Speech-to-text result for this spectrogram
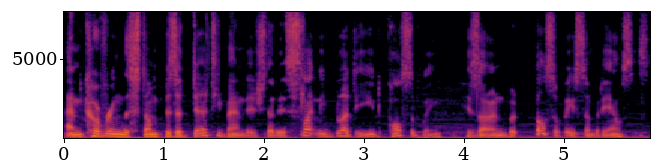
and covering the stump is a dirty bandage that is slightly bloodied, possibly his own, but possibly somebody else's.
